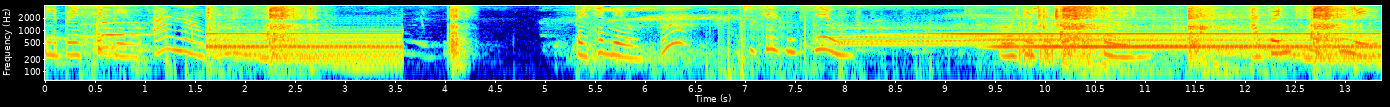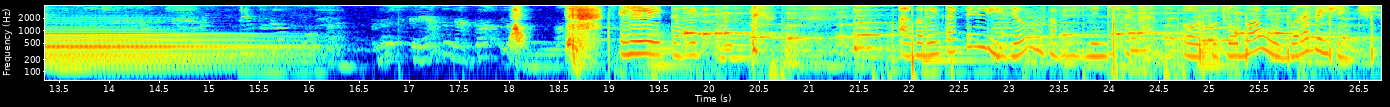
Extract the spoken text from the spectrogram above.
Ele percebeu. Ah, não. Percebeu. O que será que aconteceu? Hoje deixa sangue. Aprendi primeiro. Baú. Bora ver, gente.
